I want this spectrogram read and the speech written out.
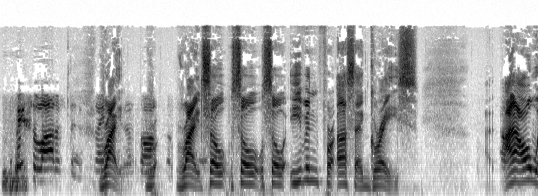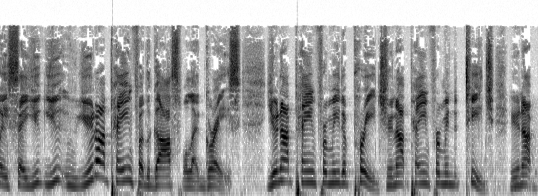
Makes a lot of sense. Thank right awesome. Right so so so even for us at grace I always say you you you're not paying for the gospel at grace. You're not paying for me to preach. You're not paying for me to teach. You're not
